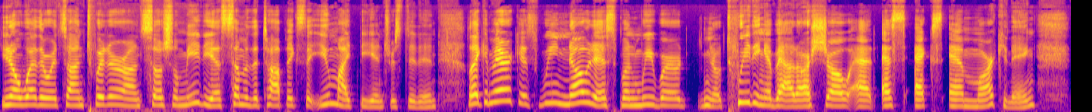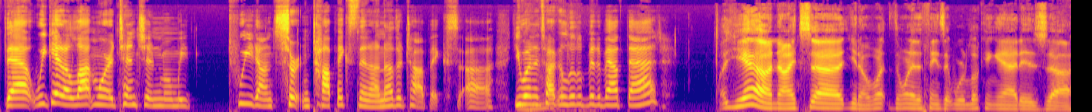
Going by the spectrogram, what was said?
you know, whether it's on Twitter or on social media, some of the topics that you might be interested in. Like Americus, we noticed when we were, you know, tweeting about our show at SXM Marketing that we get a lot more attention when we tweet on certain topics than on other topics. Uh, you want to talk a little bit about that? Uh, Yeah, no, it's uh, you know, one one of the things that we're looking at is uh,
